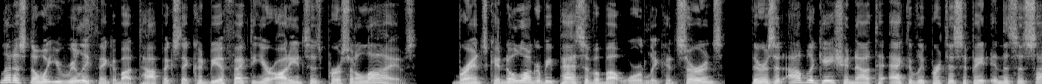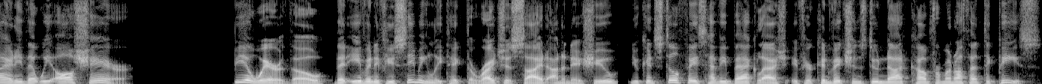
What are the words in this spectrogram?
Let us know what you really think about topics that could be affecting your audience's personal lives. Brands can no longer be passive about worldly concerns. There is an obligation now to actively participate in the society that we all share. Be aware, though, that even if you seemingly take the righteous side on an issue, you can still face heavy backlash if your convictions do not come from an authentic piece.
